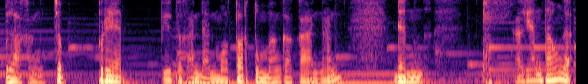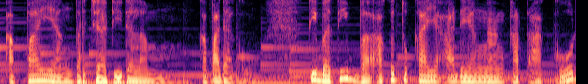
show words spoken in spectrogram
belakang jebret gitu kan. Dan motor tumbang ke kanan. Dan kalian tahu nggak apa yang terjadi dalam kepadaku. Tiba-tiba aku tuh kayak ada yang ngangkat aku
